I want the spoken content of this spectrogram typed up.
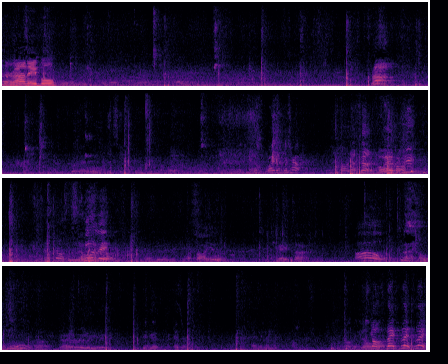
Turn around, Abel. Byron, watch out. Oh, that's up. Oh, that's on me? Pull it. I saw you. Game time. Oh. You good? Let's go. Play, play, play.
